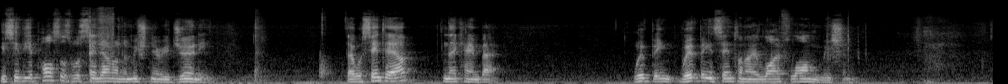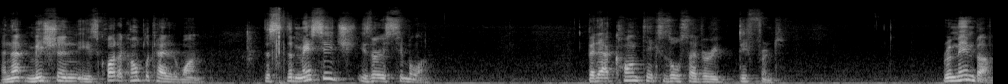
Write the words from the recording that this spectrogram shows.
You see, the apostles were sent out on a missionary journey. They were sent out and they came back. We've been, we've been sent on a lifelong mission. And that mission is quite a complicated one. This, the message is very similar, but our context is also very different. Remember,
